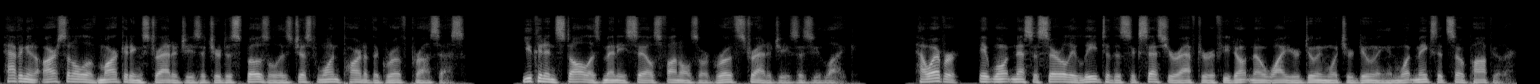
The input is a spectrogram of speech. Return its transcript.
Having an arsenal of marketing strategies at your disposal is just one part of the growth process. You can install as many sales funnels or growth strategies as you like. However, it won't necessarily lead to the success you're after if you don't know why you're doing what you're doing and what makes it so popular.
